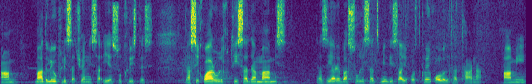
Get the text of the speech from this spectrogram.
ამინ. მადლი უფლისა ჩვენისა იესო ქრისტეს და სიყვარული ღვთისა და მამის და ზიარება სული საწმინდისა იყოს თქვენ ყოველთა თანა. ამინ.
